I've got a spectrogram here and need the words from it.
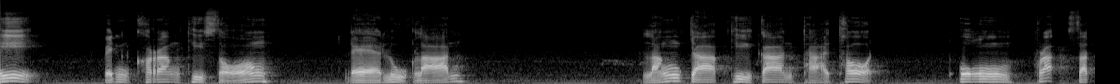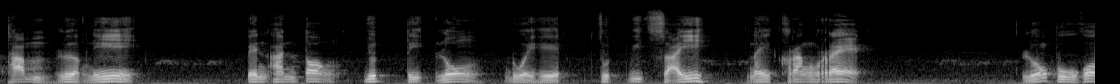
นี้เป็นครั้งที่สองแด่ลูกหลาน หลังจากที่การถ่ายทอด องค์พระสัทธรรมเรื่องนี้ เป็นอันต้องยุติลงด้วยเหตุสุดวิสัย ในครั้งแรก หลวงปู่ก็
